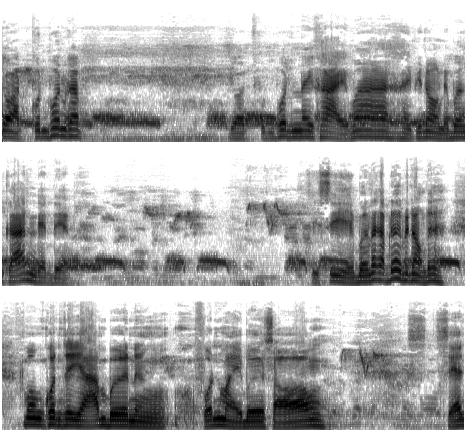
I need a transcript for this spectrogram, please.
ยอดคุณพ่นครับ ยอดคุณพ่นในข่ายมาให้พี่น้องในเบื้องการแดดแดดสี่สี่เบื้องนะครับเด้อพี่น้องเด้อมงคลสยามเบอร์หนึ่งฝนใหม่เบอร์สอง แสน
